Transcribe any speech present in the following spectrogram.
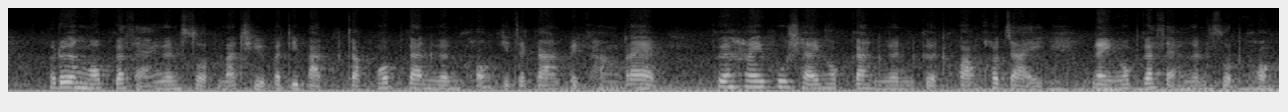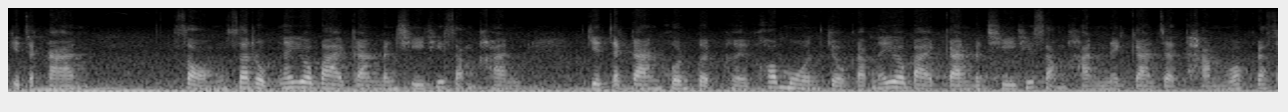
7 เรื่องงบกระแสเงินสดมาถือปฏิบัติกับงบการเงินของกิจการเป็นครั้งแรก เพื่อให้ผู้ใช้งบการเงินเกิดความเข้าใจในงบกระแสเงินสดของกิจการ 2. สรุปนโยบายการบัญชีที่สำคัญ กิจการควรเปิดเผยข้อมูลเกี่ยวกับนโยบายการบัญชีที่สำคัญในการจัดทำงบกระแส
